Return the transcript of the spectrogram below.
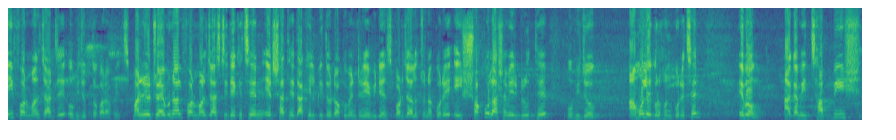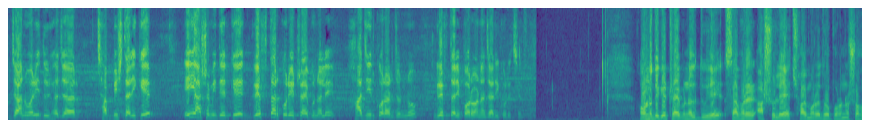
এই ফরমাল চার্জে অভিযুক্ত করা হয়েছে। মাননীয় ট্রাইব্যুনাল ফরমাল চার্জটি দেখেছেন। এর সাথে দাখিলকৃত ডকুমেন্টারি এভিডেন্স পর্যালোচনা করে এই সকল আসামির বিরুদ্ধে অভিযোগ আমলে গ্রহণ করেছেন। এবং আগামী ২৬ জানুয়ারি দুই হাজার ছাব্বিশ তারিখে এই আসামিদেরকে গ্রেফতার করে ট্রাইব্যুনালে হাজির করার জন্য গ্রেফতারি পরোয়ানা জারি করেছেন। অন্যদিকে ট্রাইব্যুনাল দুয়ে সাভারের আসলে ছয় মরদেহ সহ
